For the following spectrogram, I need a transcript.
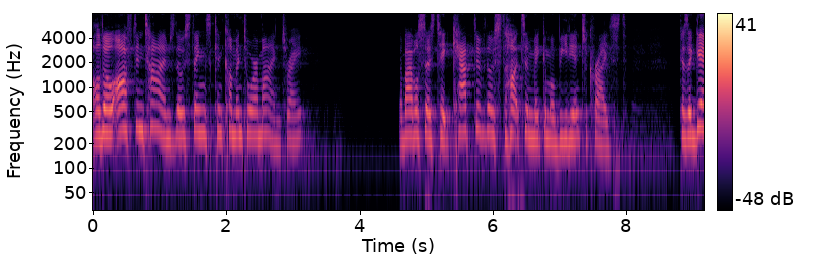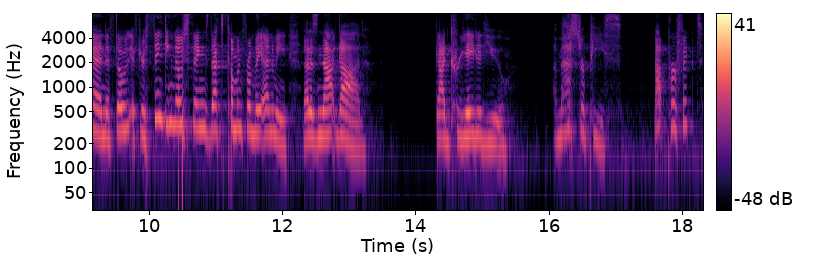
Although oftentimes those things can come into our minds, right? The Bible says, take captive those thoughts and make them obedient to Christ. Because again, if, those, if you're thinking those things, that's coming from the enemy. That is not God. God created you a masterpiece, not perfect.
